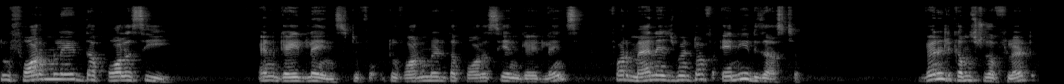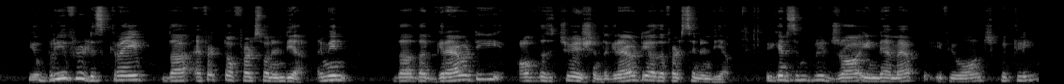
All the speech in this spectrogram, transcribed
to formulate the policy and guidelines to, to formulate the policy and guidelines for management of any disaster. When it comes to the flood you briefly describe the effect of floods on india i mean the, the gravity of the situation, the gravity of the floods in India. You can simply draw India map if you want quickly.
